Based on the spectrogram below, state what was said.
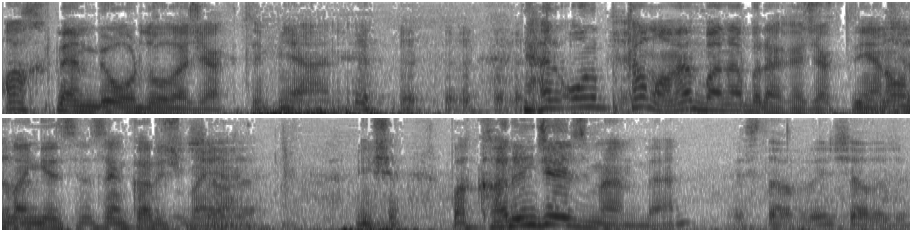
Ah ben bir orada olacaktım yani. yani onu tamamen bana bırakacaktın. Yani İnşallah. ondan gerisine sen karışma İnşallah. yani. İnşallah. Bak karınca ezmem ben. Estağfurullah inşallah hocam.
